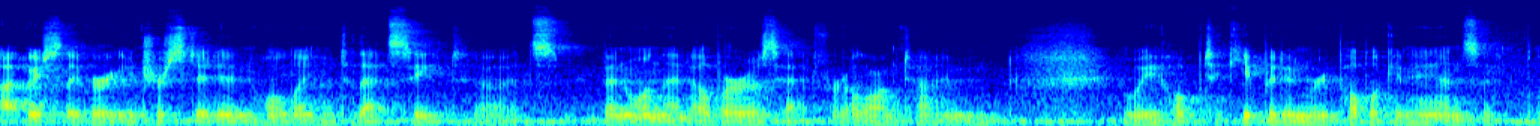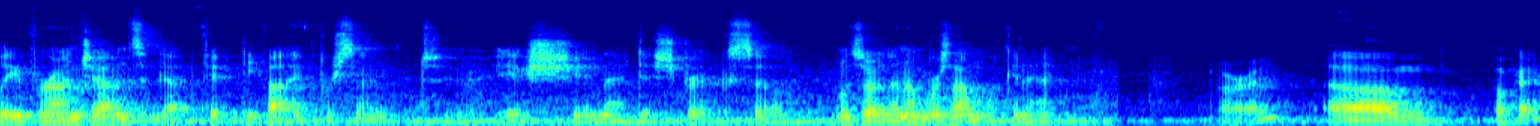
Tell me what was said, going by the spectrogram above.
obviously very interested in holding onto that seat. Uh, it's been one that Alberta's had for a long time, and we hope to keep it in Republican hands. I believe Ron Johnson got 55% ish in that district. So those are the numbers I'm looking at. All right. Um, okay,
